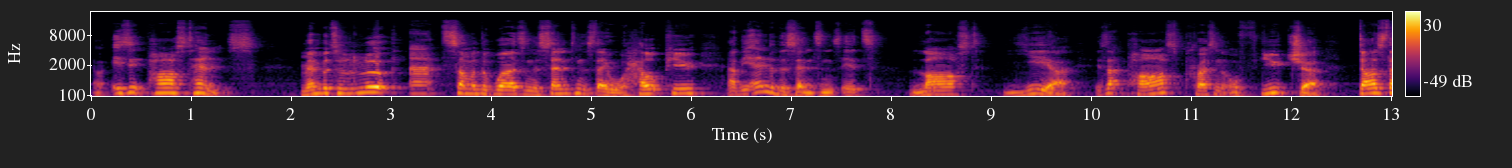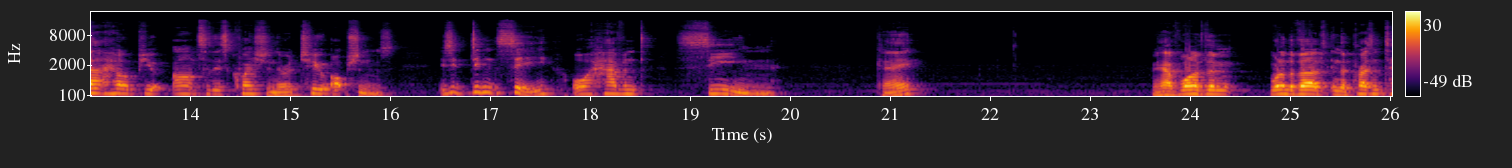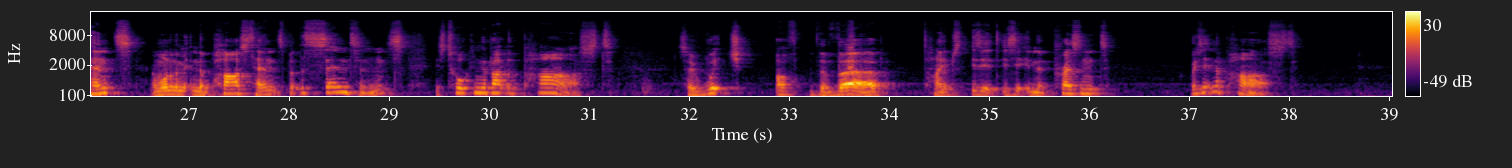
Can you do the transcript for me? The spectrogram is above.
Now, is it past tense? Remember to look at some of the words in the sentence, they will help you. At the end of the sentence, it's last year. Is that past, present, or future? Does that help you answer this question? There are two options. Is it didn't see or haven't seen? Okay. We have one of them, one of the verbs in the present tense and one of them in the past tense, but the sentence is talking about the past. So which of the verb types is it? Is it in the present or is it in the past?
